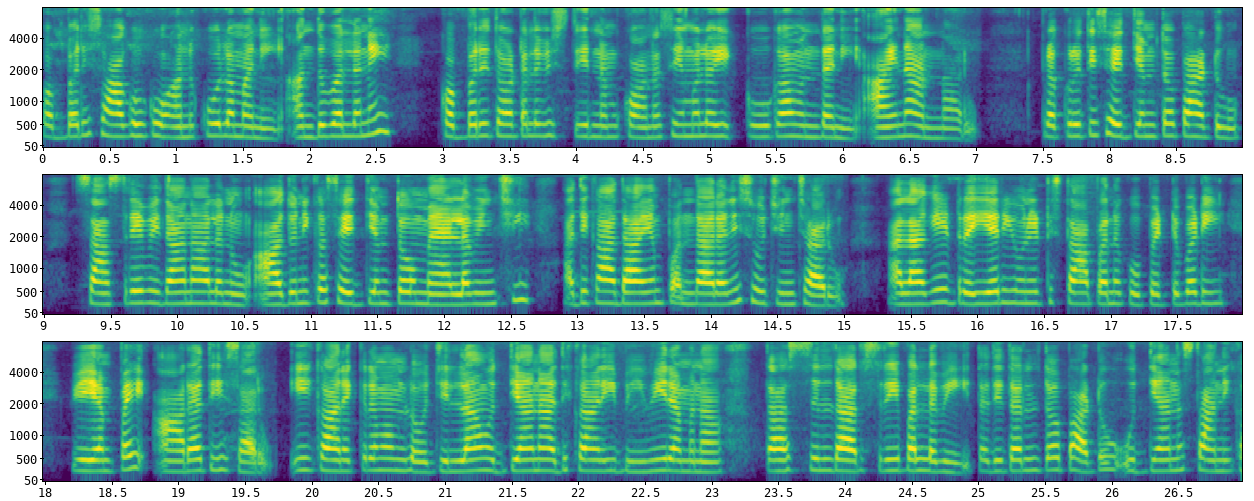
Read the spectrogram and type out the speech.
కొబ్బరి సాగుకు అనుకూలమని అందువల్లనే కొబ్బరి తోటల విస్తీర్ణం కోనసీమలో ఎక్కువగా ఉందని ఆయన అన్నారు. ప్రకృతి సేద్యంతో పాటు శాస్త్రీయ విధానాలను ఆధునిక సేద్యంతో మేళవించి అధిక ఆదాయం పొందాలని సూచించారు. అలాగే డ్రయ్యర్ యూనిట్ స్థాపనకు పెట్టుబడి వ్యయంపై ఆరా తీశారు. ఈ కార్యక్రమంలో జిల్లా ఉద్యానాధికారి బివి రమణ తహసీల్దార్ శ్రీ పల్లవి తదితరులతో పాటు ఉద్యాన స్థానిక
